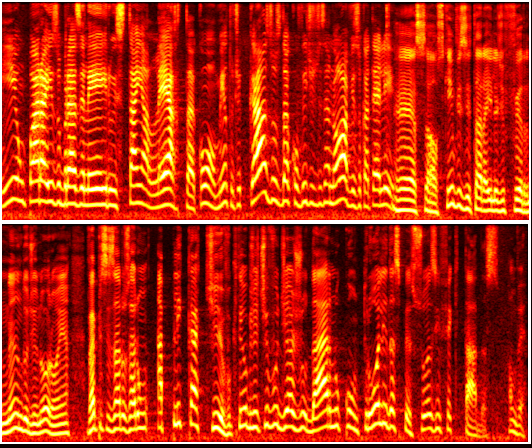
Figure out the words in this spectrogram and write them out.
E um paraíso brasileiro está em alerta com o aumento de casos da Covid-19, Zucatelli. É, Sals. Quem visitar a ilha de Fernando de Noronha vai precisar usar um aplicativo que tem o objetivo de ajudar no controle das pessoas infectadas. Vamos ver.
